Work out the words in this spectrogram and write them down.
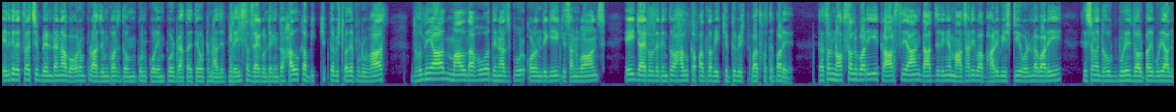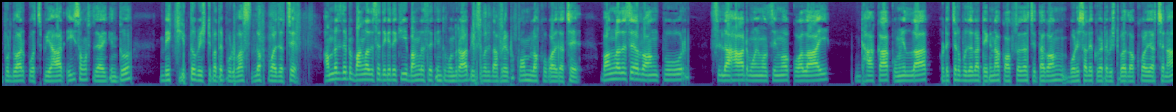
এদিকে দেখতে পাচ্ছি বেলডাঙ্গা, বহরমপুর, আজিমগঞ্জ, দমকুল, করিমপুর বেতাই তেহট নাজিরপুর, এই সব জায়গাগুলোতে কিন্তু হালকা বিক্ষিপ্ত বৃষ্টিপাতের পূর্বাভাস। ধুলিয়াল, মালদাহ, দিনাজপুর, করণদিঘি, কিষানগঞ্জ, এই জায়গাগুলোতে কিন্তু হালকা পাতলা বিক্ষিপ্ত বৃষ্টিপাত হতে পারে। তাছাড়া নকশালবাড়ি কার্সিয়াং দার্জিলিংয়ে মাঝারি বা ভারী বৃষ্টি, ওল্লাবাড়ি, সেই সঙ্গে ধূপগুড়ি, জলপাইগুড়ি, আলিপুরদুয়ার, কোচবিহার, এই সমস্ত জায়গায় কিন্তু বিক্ষিপ্ত বৃষ্টিপাতের পূর্বাভাস লক্ষ্য করা যাচ্ছে। আমরা যদি একটু বাংলাদেশের দিকে দেখি, বাংলাদেশে কিন্তু বন্ধুরা বৃষ্টিপাতের দাপট একটু কম লক্ষ্য করা যাচ্ছে। বাংলাদেশের রংপুর, শিলাহাট, ময়মনসিংহ, কলাই, ঢাকা, কুমিল্লা, ফটিকচার উপজেলা টেকনা কক্সবাজার চিতাগং বরিশালে খুব একটা বৃষ্টিপাত লক্ষ্য করা যাচ্ছে না।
